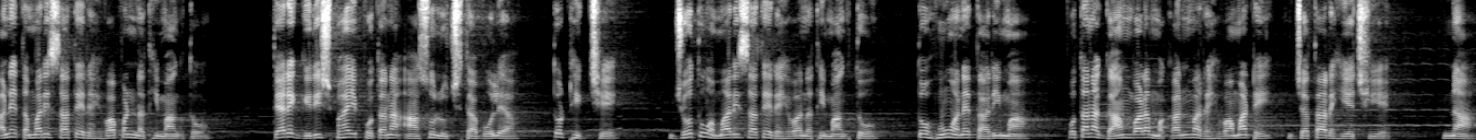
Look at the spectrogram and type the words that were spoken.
અને તમારી સાથે રહેવા પણ નથી માંગતો. ત્યારે ગિરીશભાઈ પોતાના આંસુ લૂછતા બોલ્યા, તો ઠીક છે. જો તું અમારી સાથે રહેવા નથી માંગતો, તો હું અને તારી માં પોતાના ગામવાળા મકાનમાં રહેવા માટે જતા રહીએ છીએ. ના,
